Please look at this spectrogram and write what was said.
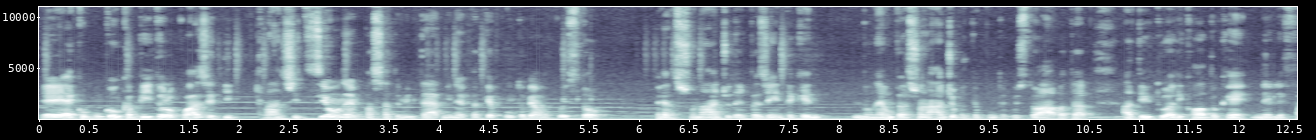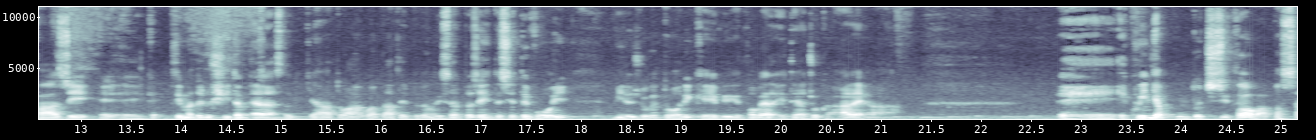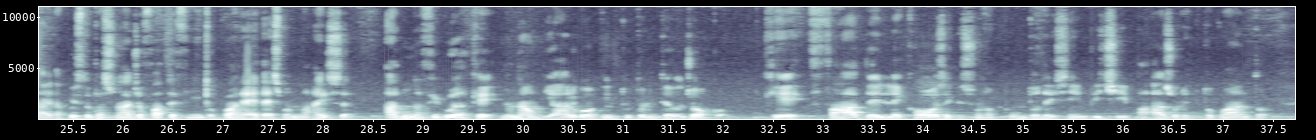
E è comunque un capitolo quasi di transizione, passatemi il termine, perché appunto abbiamo questo personaggio del presente che non è un personaggio perché appunto è questo avatar addirittura ricordo che nelle fasi eh, che prima dell'uscita era stato dichiarato ah guardate il protagonista del presente siete voi videogiocatori che vi ritroverete a giocare a, e, e, quindi appunto ci si trova a passare da questo personaggio fatto e finito quale è Desmond Miles ad una figura che non ha un dialogo in tutto l'intero gioco che fa delle cose che sono appunto dei semplici puzzle e tutto quanto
